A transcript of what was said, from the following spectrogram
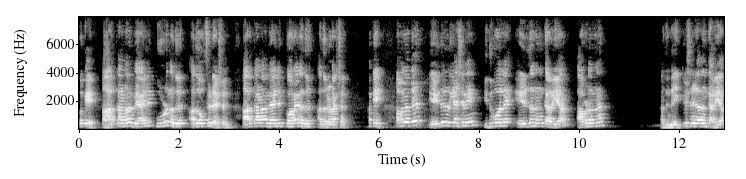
ഓക്കെ ആർക്കാണോ വാല്യൂ കൂടുന്നത് അത് ഓക്സിഡേഷൻ ആർക്കാണോ വാല്യൂ കുറയുന്നത് അത് റിഡക്ഷൻ ഓക്കെ അപ്പൊ നമുക്ക് ഏതൊരു റിയാക്ഷനെയും ഇതുപോലെ എഴുതാൻ നിങ്ങൾക്ക് അറിയാം. അവിടെ നിന്ന് അതിന്റെ ഇക്വേഷൻ എഴുതാൻ നിങ്ങൾക്ക് അറിയാം.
